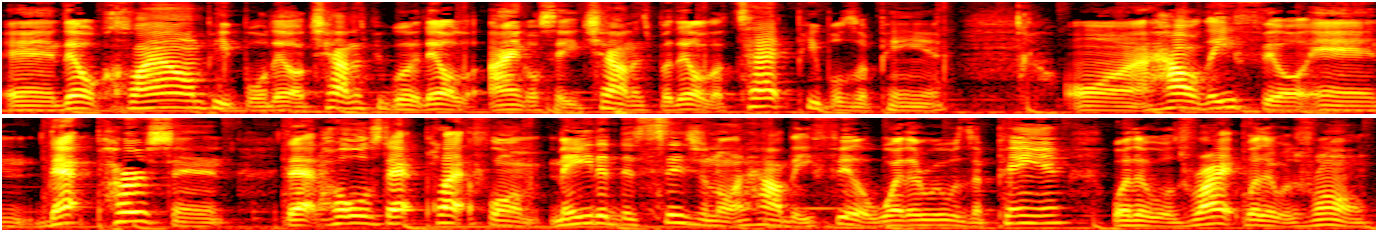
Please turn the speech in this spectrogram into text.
and they'll clown people, they'll challenge people, they'll I ain't gonna say challenge, but they'll attack people's opinion on how they feel, and that person that holds that platform made a decision on how they feel, whether it was opinion, whether it was right, whether it was wrong.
